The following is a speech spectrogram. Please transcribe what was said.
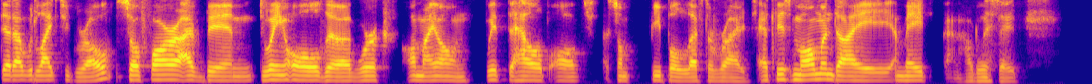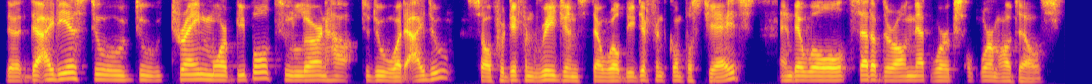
that I would like to grow. So far, I've been doing all the work on my own with the help of some people left or right. At this moment, I made how do I say it? The, the idea is to to train more people to learn how to do what I do. So for different regions, there will be different compostiers, and they will set up their own networks of worm hotels.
